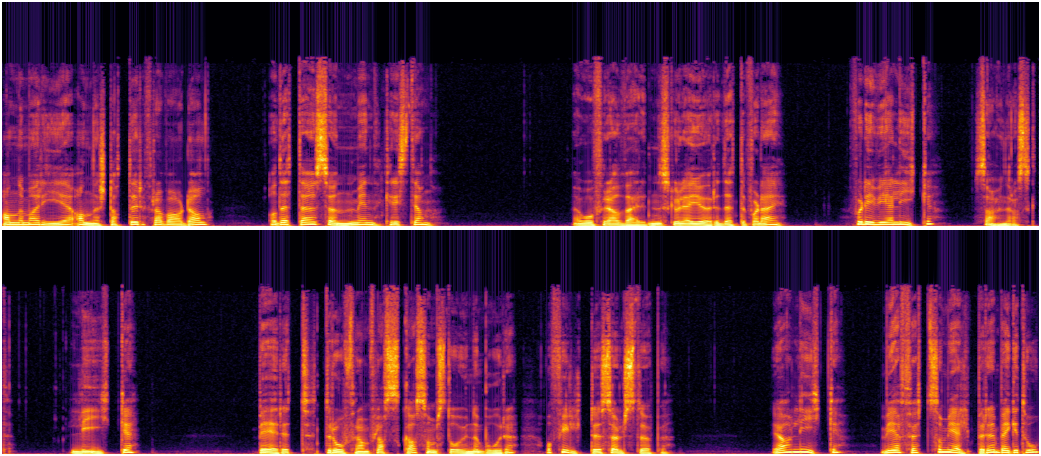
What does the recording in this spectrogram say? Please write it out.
Anne Marie Andersdatter fra Vardal, og dette er sønnen min, Christian. Men hvorfor i all verden skulle jeg gjøre dette for deg? Fordi vi er like, sa hun raskt. Like? Berit dro fram flaska som sto under bordet, og fylte sølvstøpet. Ja, like, vi er født som hjelpere, begge to.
